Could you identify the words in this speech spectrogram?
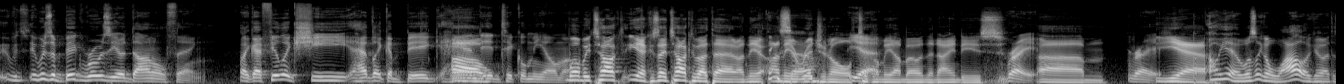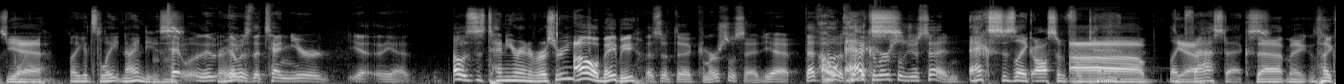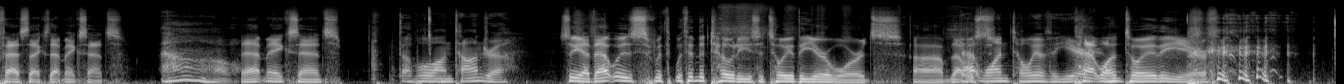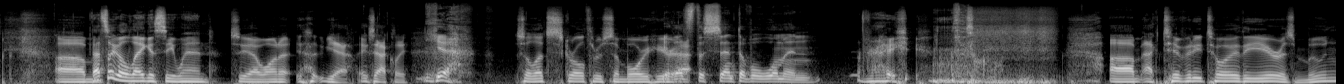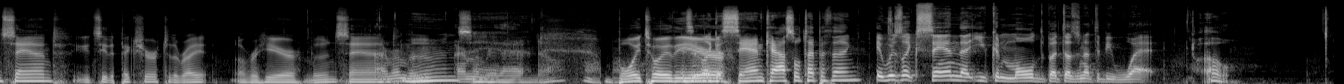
It was, it was a big Rosie O'Donnell thing. Like I feel like she had like a big hand Oh. in Tickle Me Elmo. Well, we talked, yeah, because I talked about that on the on the so. original Yeah. Tickle Me Elmo in the '90s. Right. Um. right. Yeah. oh yeah, it was like a while ago at this point. Yeah. like it's late '90s. Te- th- right? That was the ten year. Yeah, yeah. Oh, is this 10 year anniversary? Oh, maybe. That's what the commercial said. Yeah, that's, Oh, no, that's what the commercial just said. X is like also for Uh, 10, like yeah. Fast X. That make like Fast X. That makes sense. oh, That makes sense. double entendre. So yeah, that was with within the Toadies, the Toy of the Year awards. Um, that, That was one toy of the year. that one Toy of the Year. um, That's like a legacy win. so yeah, I want to. Yeah, exactly. Yeah, So let's scroll through some more here. yeah. here. That's the scent of a woman. Right. Um, activity toy of the year is Moon Sand. You can see the picture to the right over here. Moon Sand. I remember. Moon I remember that. Oh. Boy toy of the Is year. Is it like a sandcastle type of thing? It was like sand that you can mold, but doesn't have to be wet. Oh,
